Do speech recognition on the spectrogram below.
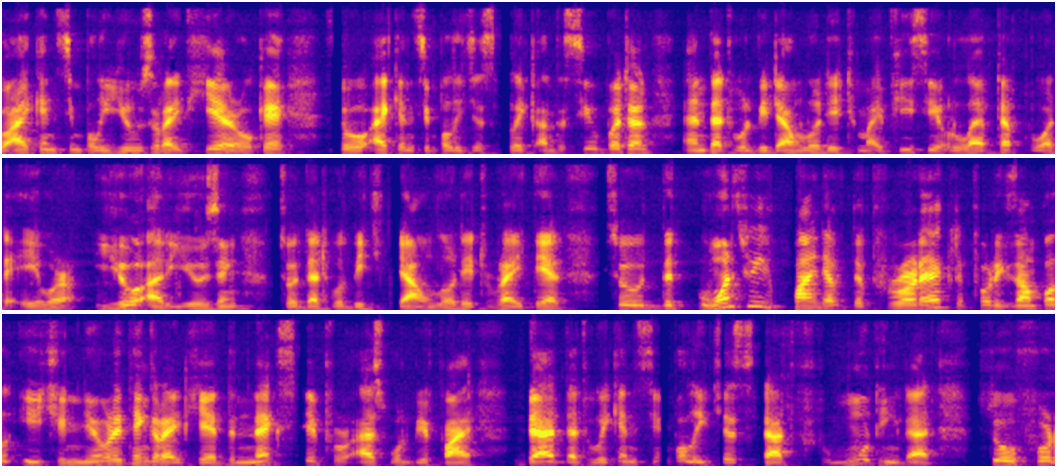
so I can simply use right here okay? So I can simply just click on the save button and that will be downloaded to my PC or laptop whatever you are using. So that will be downloaded right there. So the once we find out the product for example each and everything right here the next step for us will be find that that we can simply just start promoting that so for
